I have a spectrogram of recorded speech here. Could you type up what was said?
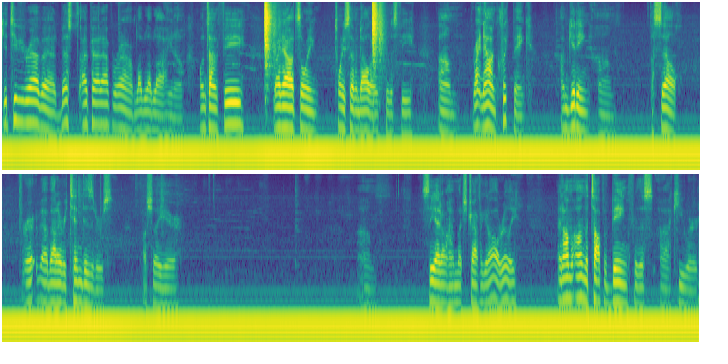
get TV iPad best iPad app around blah blah blah you know. One time fee. Right now it's only $27 for this fee. Um, right now in ClickBank I'm getting um, a sell for about every 10 visitors. I'll show you here. See I don't have much traffic at all really. And I'm on the top of Bing for this uh, keyword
